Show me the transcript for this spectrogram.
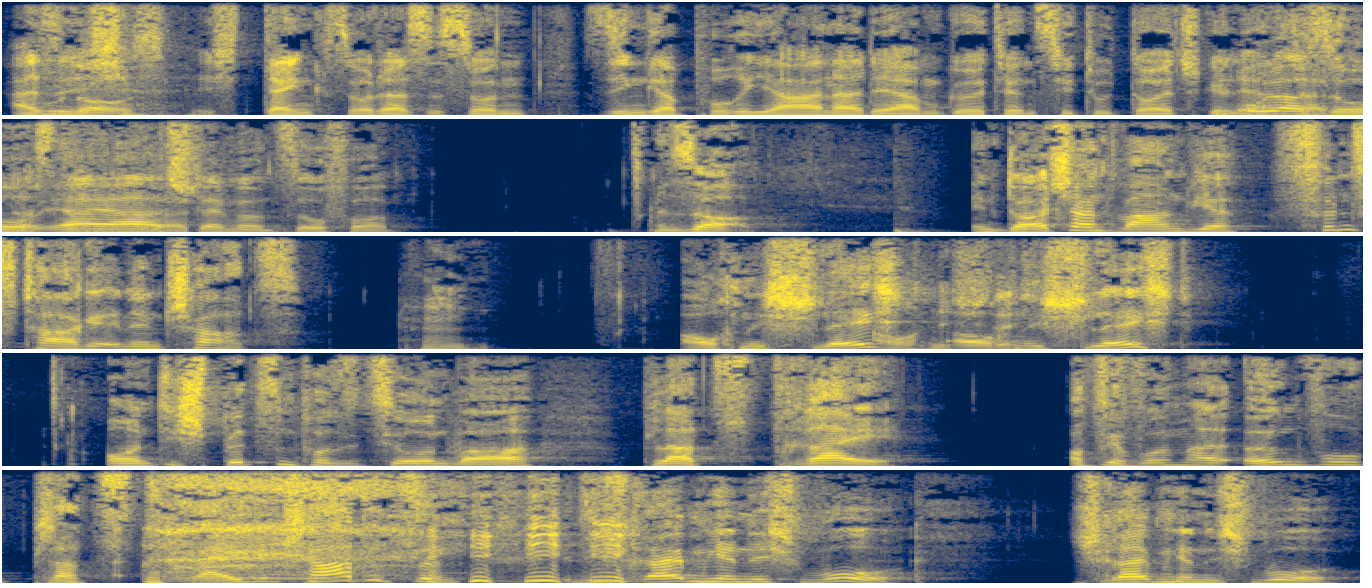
Also ich, ich denk so, das ist so ein Singapurianer, der am Goethe-Institut Deutsch gelernt Oder hat. so, und das ja, ja, hört. stellen wir uns so vor. So. In Deutschland waren wir fünf Tage in den Charts. Auch nicht schlecht. Hm. Auch nicht auch schlecht. nicht schlecht. Und die Spitzenposition war Platz drei. Ob wir wohl mal irgendwo Platz drei gechartet sind? Die schreiben hier nicht wo. Die schreiben hier nicht wo.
